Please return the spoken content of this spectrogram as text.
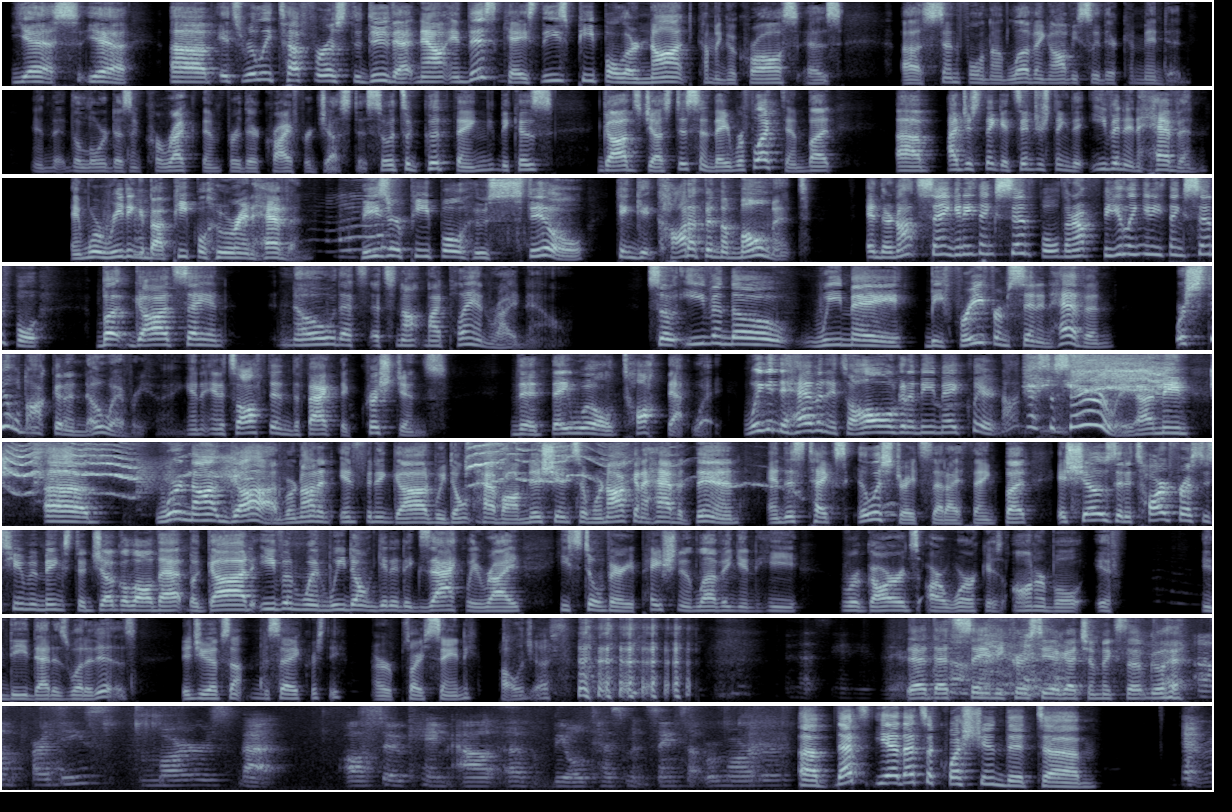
yes, yeah. Uh, it's really tough for us to do that. Now, in this case, these people are not coming across as uh, sinful and unloving. Obviously, they're commended and the Lord doesn't correct them for their cry for justice. So it's a good thing because God's justice and they reflect Him. But uh, I just think it's interesting that even in heaven, and we're reading about people who are in heaven, these are people who still can get caught up in the moment and they're not saying anything sinful, they're not feeling anything sinful, but God's saying, "No, that's that's not my plan right now." So even though we may be free from sin in heaven, we're still not going to know everything and, and it's often the fact that Christians that they will talk that way. We get to heaven, it's all going to be made clear. Not necessarily. I mean, uh, we're not God. We're not an infinite God. We don't have omniscience, and we're not going to have it then. And this text illustrates that, I think. But it shows that it's hard for us as human beings to juggle all that. But God, even when we don't get it exactly right, He's still very patient and loving, and He regards our work as honorable if indeed that is what it is. Did you have something to say, Christy? Or sorry, Sandy. Apologize. that that's Sandy Christie. I got you mixed up. Go ahead. Um, are these martyrs that also came out of the Old Testament saints that were martyred? Uh, that's yeah. That's a question that um, really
